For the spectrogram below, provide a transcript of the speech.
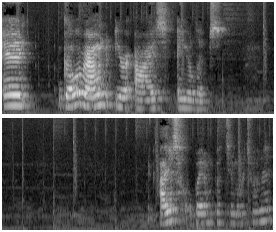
And go around your eyes and your lips. I just hope I don't put too much on it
